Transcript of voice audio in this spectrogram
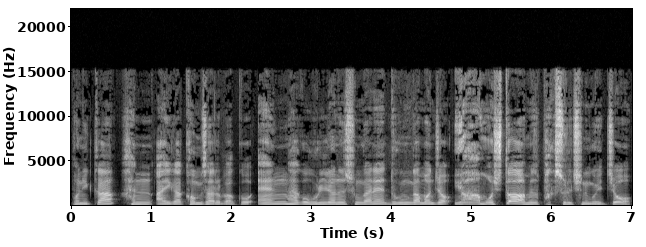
보니까 한 아이가 검사를 받고 엥 하고 울려는 순간에 누군가 먼저 야 멋있다 하면서 박수를 치는 거 있죠.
